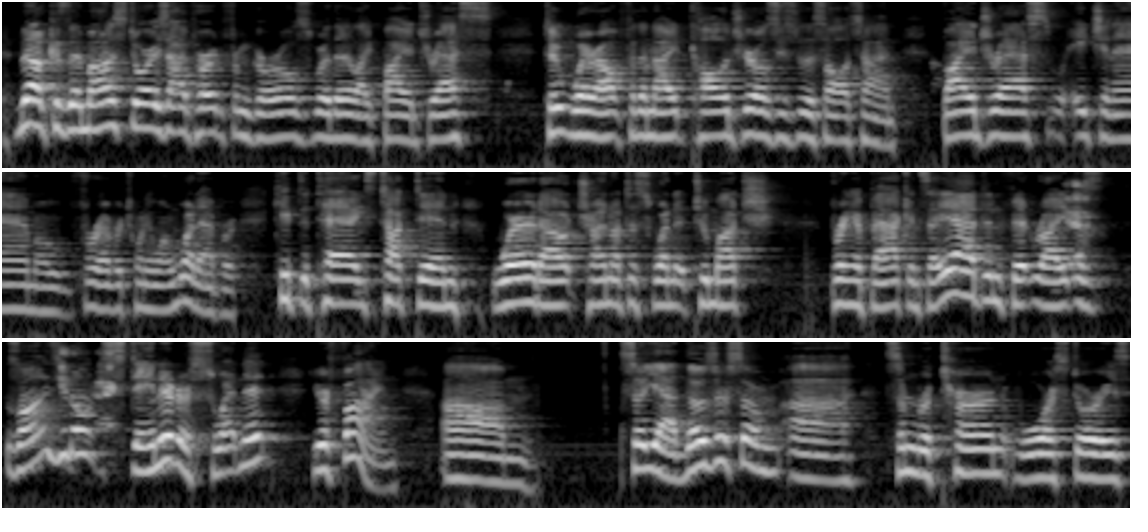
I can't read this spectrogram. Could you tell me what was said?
no, because the amount of stories I've heard from girls where they're like buy a dress to wear out for the night. College girls used to do this all the time. Buy a dress, H and M or Forever Twenty One, whatever. Keep the tags tucked in, wear it out. Try not to sweat it too much. Bring it back and say, yeah, it didn't fit right. As, as long as you don't stain it or sweating it, you're fine. Um, so yeah, those are some uh, some return war stories.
